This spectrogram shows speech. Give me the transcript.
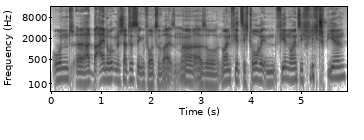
und äh, hat beeindruckende Statistiken vorzuweisen. Ne? Also 49 Tore in 94 Pflichtspielen,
